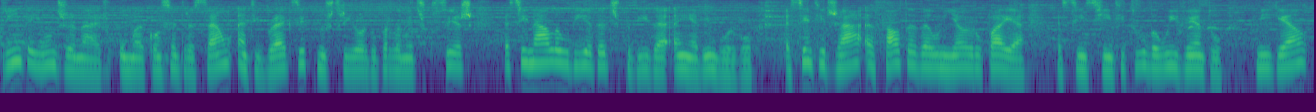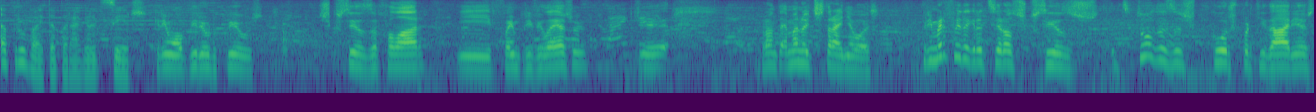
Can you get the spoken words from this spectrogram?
31 de janeiro, uma concentração anti-Brexit no exterior do Parlamento escocês assinala o dia da despedida em Edimburgo, a sentir já a falta da União Europeia. Assim se intitula o evento. Miguel aproveita para agradecer. Queriam ouvir europeus escoceses a falar e foi um privilégio. Que Pronto, é uma noite estranha hoje. Primeiro foi de agradecer aos escoceses de todas as cores partidárias,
